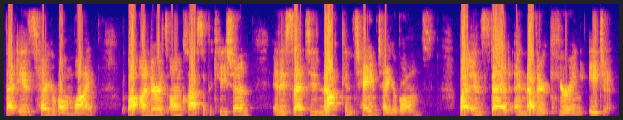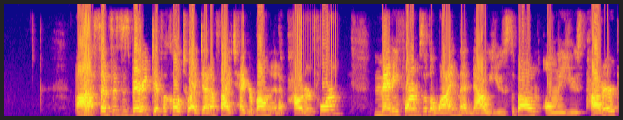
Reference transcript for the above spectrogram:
that is tiger bone wine, but under its own classification, it is said to not contain tiger bones, but instead another curing agent. Uh, since this is very difficult to identify tiger bone in a powdered form, many forms of the wine that now use the bone only use powdered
